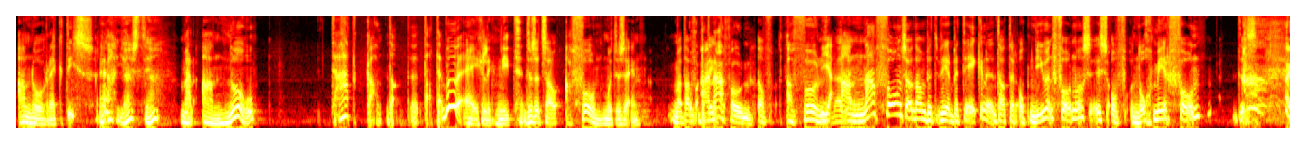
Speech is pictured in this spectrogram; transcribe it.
anorectisch. Hè? Ah, juist, ja. Maar ano, dat, kan, dat, dat hebben we eigenlijk niet. Dus het zou afoon moeten zijn. Maar dat Of betekent- anafoon. Of, Afoon. ja, anafoon zou dan bet- weer betekenen dat er opnieuw een fonos is of nog meer foon. Dus, Ah,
